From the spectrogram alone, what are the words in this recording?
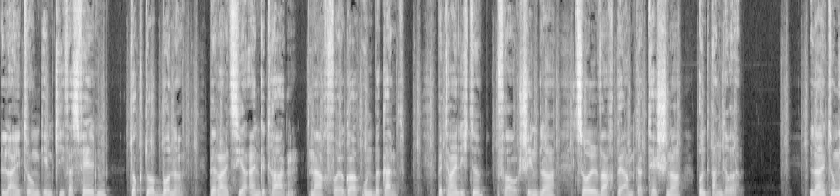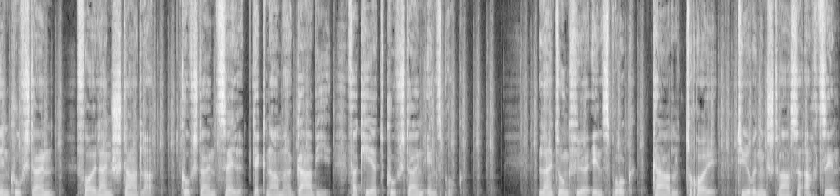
Leitung in Kiefersfelden Dr. Bonne, bereits hier eingetragen, Nachfolger unbekannt. Beteiligte Frau Schindler, Zollwachbeamter Teschner und andere. Leitung in Kufstein Fräulein Stadler, Kufstein-Zell, Deckname Gabi, verkehrt Kufstein-Innsbruck. Leitung für Innsbruck Karl Treu, Thüringenstraße 18,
